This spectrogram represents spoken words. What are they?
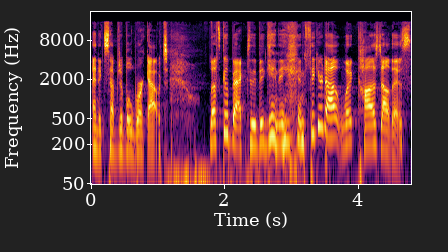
an acceptable workout. Let's go back to the beginning and figure out what caused all this.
